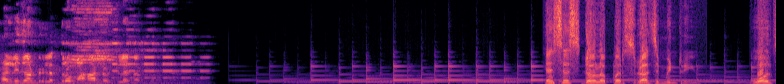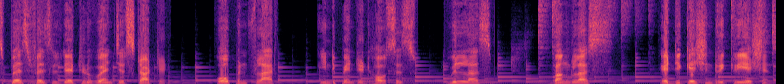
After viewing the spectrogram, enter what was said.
తల్లిదండ్రులు ఎద్దరు మహానటులేన SS developers Rajahmundry world's best facilitated venture started open flat independent houses villas bungalows education recreation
